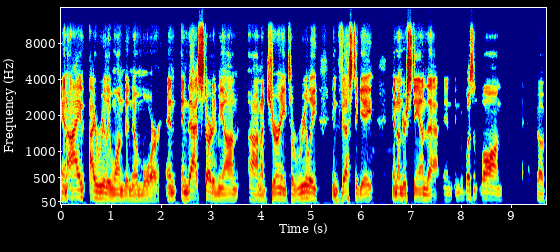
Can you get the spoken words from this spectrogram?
and I I really wanted to know more, and and that started me on on a journey to really investigate and understand that. And, and, it wasn't long of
